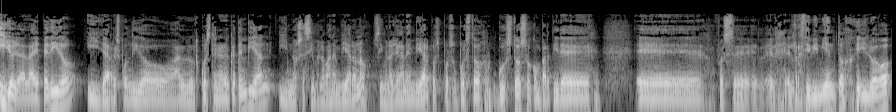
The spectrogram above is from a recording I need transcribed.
Y yo ya la he pedido y ya he respondido al cuestionario que te envían y no sé si me lo van a enviar o no. Si me lo llegan a enviar, pues por supuesto, gustoso compartiré eh, pues eh, el, el- el recibimiento y luego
